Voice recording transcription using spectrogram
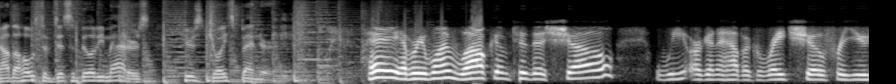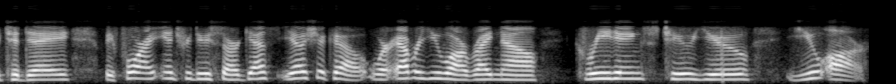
Now, the host of Disability Matters, here's Joyce Bender. Hey, everyone. Welcome to the show. We are going to have a great show for you today. Before I introduce our guest, Yoshiko, wherever you are right now, greetings to you. You are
